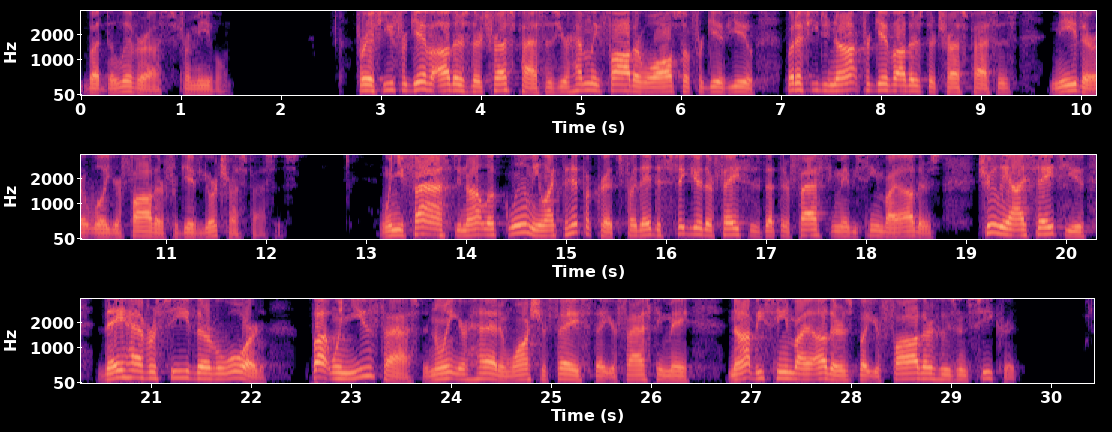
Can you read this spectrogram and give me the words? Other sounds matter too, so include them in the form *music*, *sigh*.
but deliver us from evil. For if you forgive others their trespasses, your heavenly Father will also forgive you. But if you do not forgive others their trespasses, neither will your Father forgive your trespasses. When you fast, do not look gloomy like the hypocrites, for they disfigure their faces that their fasting may be seen by others. Truly I say to you, they have received their reward. But when you fast, anoint your head and wash your face, that your fasting may not be seen by others, but your Father who's in secret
